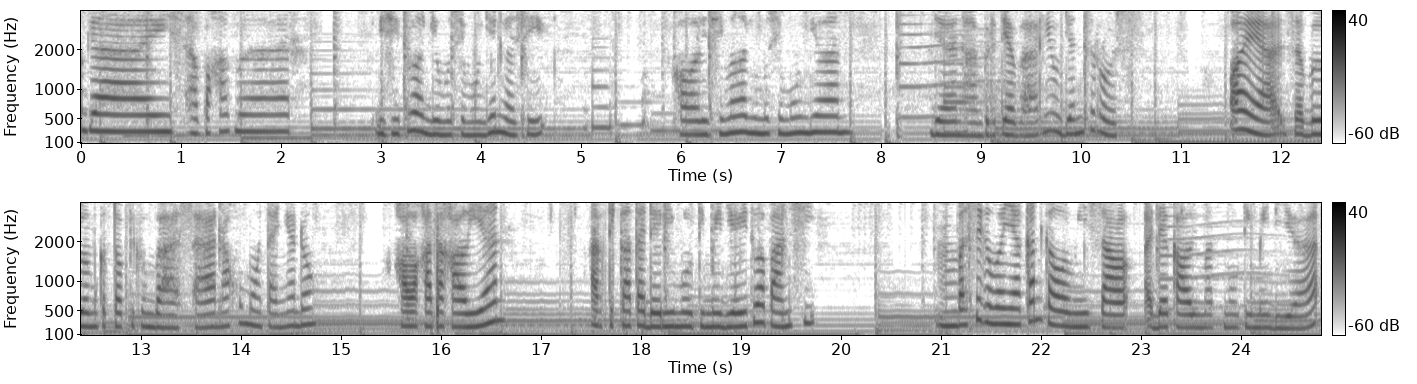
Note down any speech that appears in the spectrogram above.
Guys, apa kabar? Di situ lagi musim hujan gak sih? Kalau di sini lagi musim hujan dan hampir tiap hari hujan terus. Oh ya, sebelum ke topik pembahasan, aku mau tanya dong. Kalau kata kalian, arti kata dari multimedia itu apaan sih? Hmm, pasti kebanyakan kalau misal ada kalimat multimedia,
